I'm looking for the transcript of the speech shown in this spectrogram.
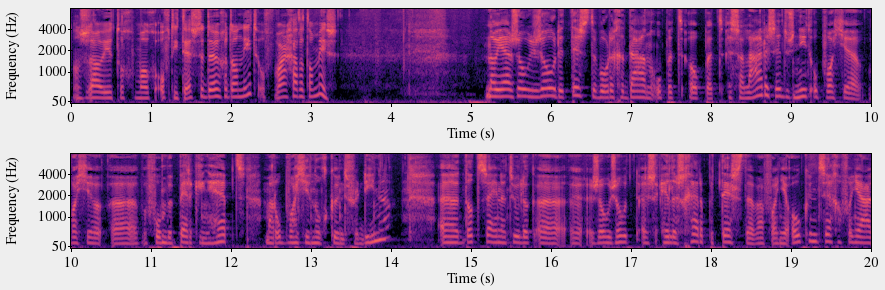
dan zou je toch mogen, of die testen deugen dan niet, of waar gaat het dan mis? Nou ja, sowieso de testen worden gedaan op het, op het salaris. Hè. Dus niet op wat je, wat je uh, voor een beperking hebt, maar op wat je nog kunt verdienen. Uh, dat zijn natuurlijk uh, uh, sowieso hele scherpe testen... waarvan je ook kunt zeggen van ja,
